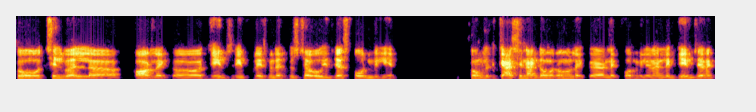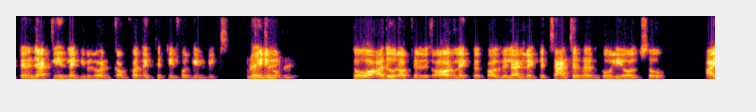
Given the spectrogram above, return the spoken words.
So Chilwell uh, or like uh, James replacement at Gustavo is just four million. So உங்களுக்கு கேஷ் இன் அண்டும் வரும். Like like four million and like James எனக்கு தெரிஞ்சு at least like will one comfort next three four game weeks minimum so அது ஒரு ஆப்ஷன் இருக்கு. Or like Colwill and like with Sanchez as goalie also I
